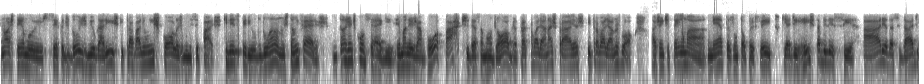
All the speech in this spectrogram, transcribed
Nós temos cerca de 2 mil garis que trabalham em escolas municipais, que nesse período do ano estão em férias. Então a gente consegue remanejar boa parte dessa mão de obra para trabalhar nas praias e trabalhar nos blocos. A gente tem uma meta meta junto ao prefeito, que é de restabelecer a área da cidade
